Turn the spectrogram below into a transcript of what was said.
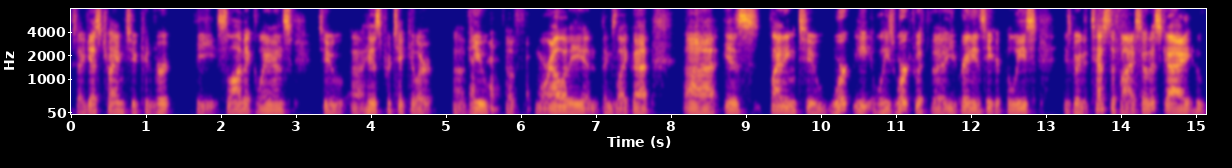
so I guess trying to convert the Slavic lands to uh, his particular uh, view of morality and things like that, uh, is planning to work. He, well, he's worked with the Ukrainian secret police He's going to testify. So this guy, who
